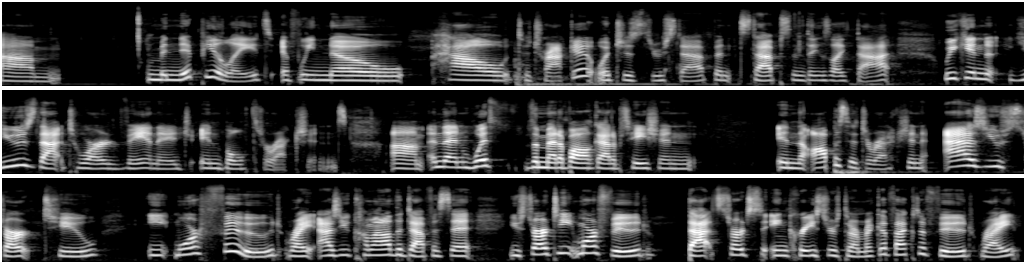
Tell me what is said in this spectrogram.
um, manipulate if we know how to track it which is through step and steps and things like that we can use that to our advantage in both directions um, and then with the metabolic adaptation in the opposite direction as you start to eat more food, right? As you come out of the deficit, you start to eat more food. That starts to increase your thermic effect of food, right?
